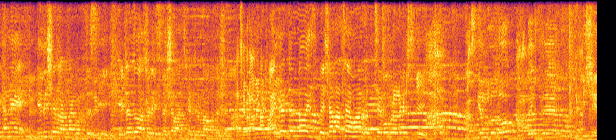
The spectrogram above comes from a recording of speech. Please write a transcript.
এখানে ইলিশের রান্না করতেছি। এটা তো আসলে স্পেশাল আজকের জন্য আমাদের জন্য। আচ্ছা, এবার আমি ভাইদের জন্য স্পেশাল আছে আমার হচ্ছে বগুড়ার মিষ্টি। আজকে মূলত আমাদের যে ইসে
